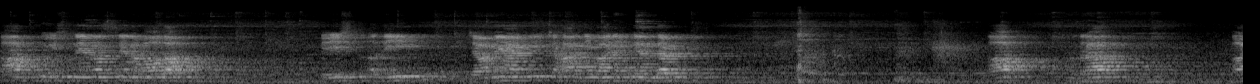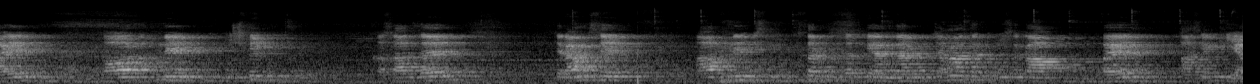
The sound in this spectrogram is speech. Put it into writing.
آپ کو اس نعمت سے نوازا کہ اس عظیم جامعہ کی چہار دیواری کے اندر آپ حضرات آئے اور اپنے مشفق اساتذہ کرام سے آپ نے اس مختصر مدت کے اندر جہاں تک ہو سکا فیض حاصل کیا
